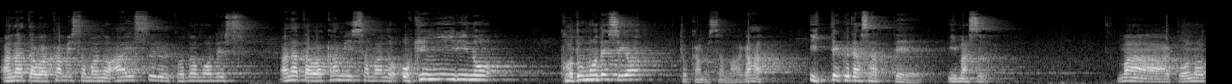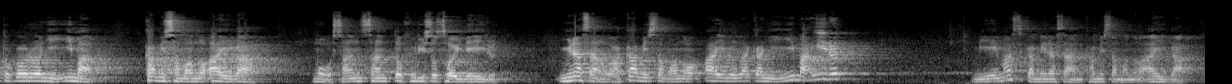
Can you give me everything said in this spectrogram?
あなたは神様の愛する子供です。あなたは神様のお気に入りの子供ですよ。と神様が言ってくださっています。まあこのところに今神様の愛がもうさんさんと降り注いでいる。皆さんは神様の愛の中に今いる。見えますか？皆さん神様の愛が。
